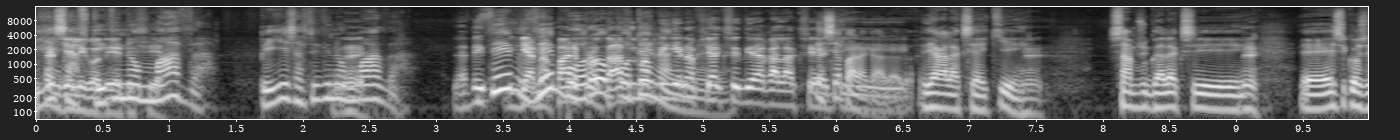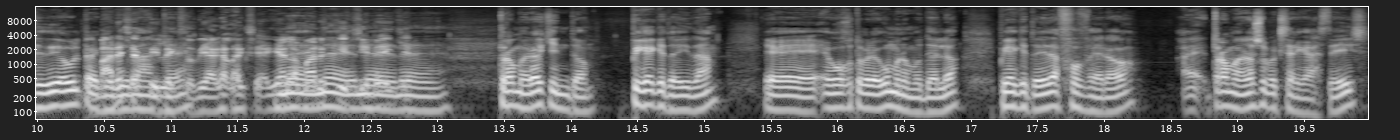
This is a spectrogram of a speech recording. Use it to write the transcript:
Είχαν σε και λίγο αυτή την διαιτησία. ομάδα. Πήγε σε αυτή την Ναι. ομάδα. Δηλαδή Δεν- για να δεν πάρει μπορώ πρωτάθλημα ποτέ να πήγε να είμαι. φτιάξει διαγαλαξιακή. Ε, σε παρακαλώ. Διαγαλαξιακή. Ναι. Samsung Galaxy Ναι. ε, S22 Ultra Μ' αρέσει και αυτή η Durant, λέξη ε. το διαγαλαξιακή, αλλά μ' αρέσει και η συνέχεια. Τρομερό κινητό. Πήγα και το είδα. Ε, εγώ έχω το προηγούμενο μοντέλο. Πήγα και το είδα φοβερό. Ε, Τρομερός επεξεργαστής.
